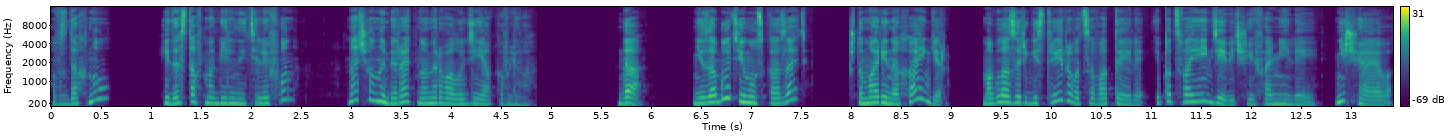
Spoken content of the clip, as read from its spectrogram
Вздохнул и, достав мобильный телефон, начал набирать номер Володи Яковлева. Да, не забудь ему сказать, что Марина Хайгер могла зарегистрироваться в отеле и под своей девичьей фамилией, Нечаева.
